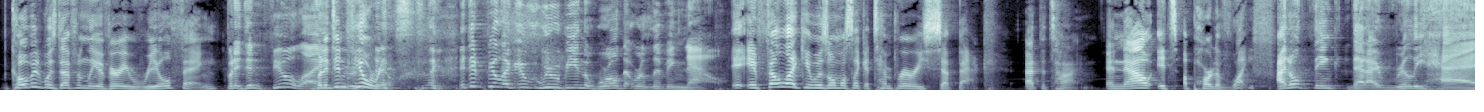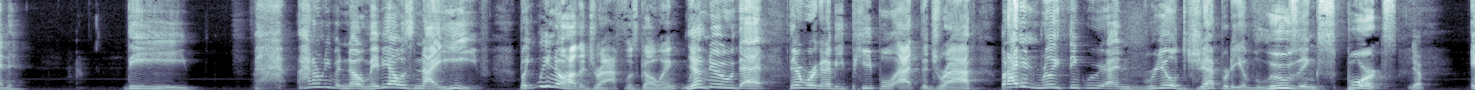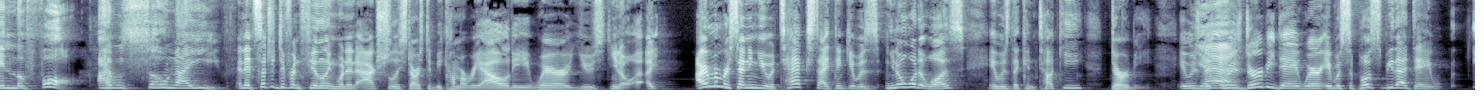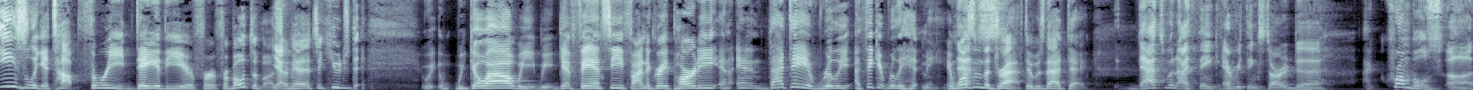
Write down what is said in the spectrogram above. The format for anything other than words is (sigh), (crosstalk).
COVID was definitely a very real thing. But it didn't feel like. But it didn't we feel (laughs) real. (laughs) like it didn't feel like it, we would be in the world that we're living now. It, it felt like it was almost like a temporary setback at the time, and now it's a part of life. I don't think that I really had the. I don't even know. Maybe I was naive, but we know how the draft was going. We Yeah. knew that there were going to be people at the draft, but I didn't really think we were in real jeopardy of losing sports Yep. in the fall. I was so naive. And it's such a different feeling when it actually starts to become a reality where you, you know, I, I remember sending you a text. I think it was, you know what it was? It was the Kentucky Derby. It was, the, it was Derby Day where it was supposed to be that day, easily a top three day of the year for, for both of us. Yep. I mean, it's a huge day. We, we go out, we, we get fancy, find a great party. And, and that day, it really, I think it really hit me. It wasn't the draft, it was that day. That's when I think everything started to crumbles. Uh,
